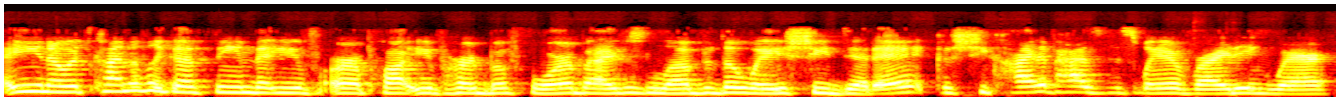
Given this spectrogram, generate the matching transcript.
you know, it's kind of like a theme that you've or a plot you've heard before, but I just loved the way she did it because she kind of has this way of writing where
